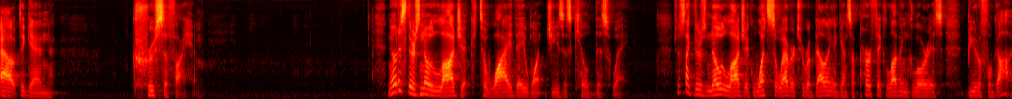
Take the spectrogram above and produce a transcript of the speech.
out again, Crucify him. Notice there's no logic to why they want Jesus killed this way. Just like there's no logic whatsoever to rebelling against a perfect, loving, glorious, beautiful God.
